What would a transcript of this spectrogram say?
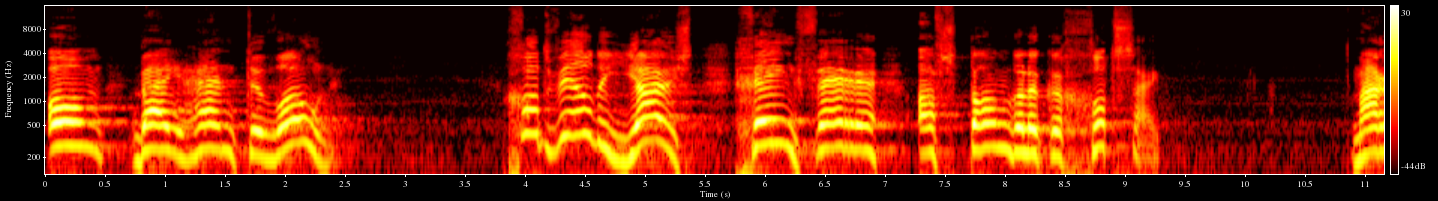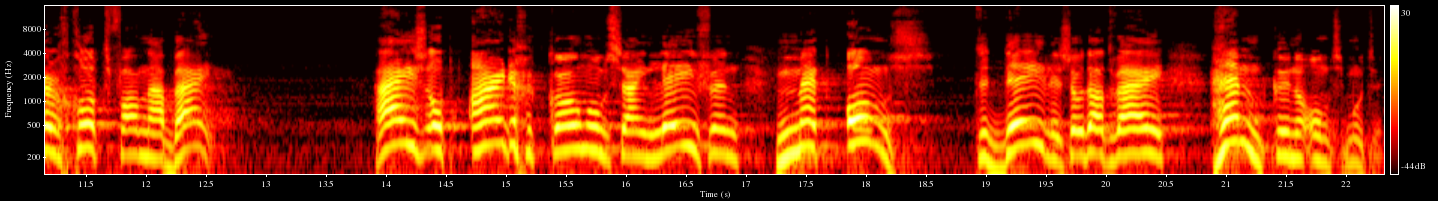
om bij hen te wonen. God wilde juist geen verre afstandelijke God zijn, maar een God van nabij. Hij is op aarde gekomen om zijn leven met ons te delen, zodat wij Hem kunnen ontmoeten.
